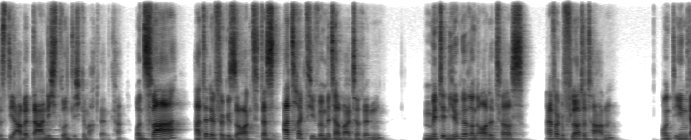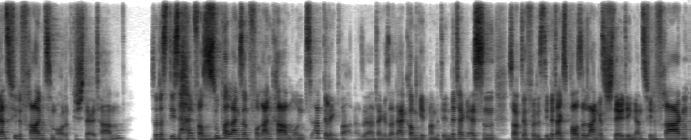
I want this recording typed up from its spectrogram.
dass die Arbeit da nicht gründlich gemacht werden kann. Und zwar hat er dafür gesorgt, dass attraktive Mitarbeiterinnen mit den jüngeren Auditors einfach geflirtet haben und ihnen ganz viele Fragen zum Audit gestellt haben, sodass diese einfach super langsam vorankamen und abgelenkt waren. Also er hat dann gesagt, ja komm, geht mal mit denen Mittagessen, sorgt dafür, dass die Mittagspause lang ist, stellt ihnen ganz viele Fragen,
